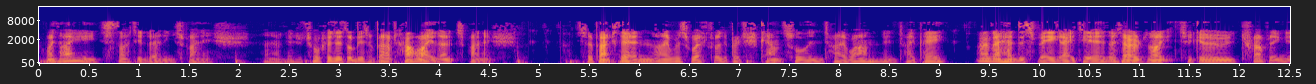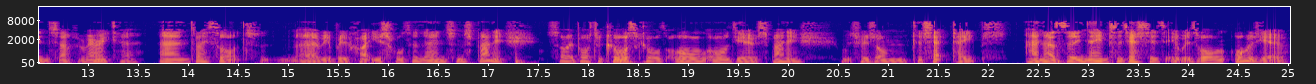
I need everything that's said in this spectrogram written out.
when I started learning Spanish. I'm going to talk a little bit about how I learnt Spanish. So back then I was working for the British Council in Taiwan, in Taipei, and I had this vague idea that I would like to go travelling in South America, and I thought uh, it would be quite useful to learn some Spanish. So I bought a course called All Audio Spanish, which was on cassette tapes, and as the name suggested, it was all audio.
